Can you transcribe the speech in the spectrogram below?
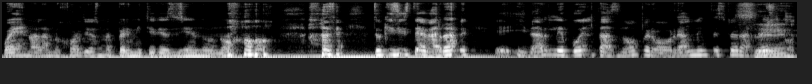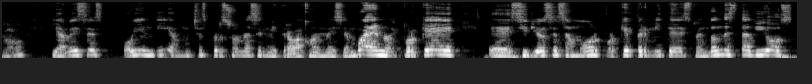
bueno, a lo mejor Dios me permitió, Dios diciendo, no. tú quisiste agarrar eh, y darle vueltas, ¿no? Pero realmente esto era recto, ¿no? Y a veces, hoy en día, muchas personas en mi trabajo me dicen, bueno, ¿y por qué eh, si Dios es amor, ¿por qué permite esto? ¿En dónde está Dios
